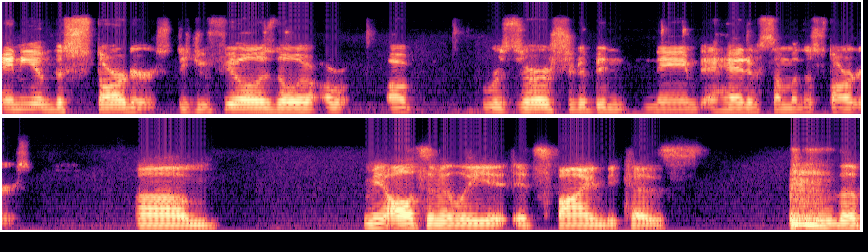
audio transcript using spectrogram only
any of the starters? Did you feel as though a, a reserve should have been named ahead of some of the starters? Um, I mean, ultimately, it's fine because the.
